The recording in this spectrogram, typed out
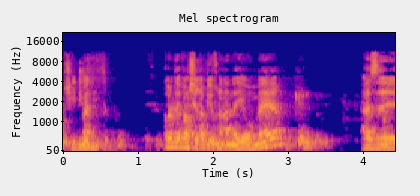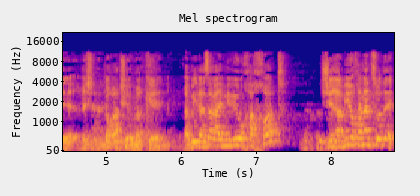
שילמד איתו. כל דבר שרבי יוחנן היה אומר, אז אה. לא רק שהוא אומר כן, רבי אלעזר היה מביא הוכחות שרבי יוחנן צודק.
